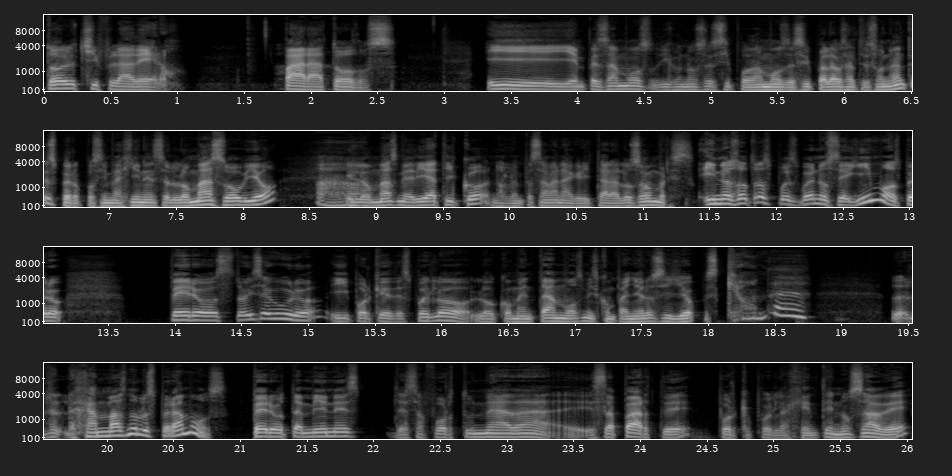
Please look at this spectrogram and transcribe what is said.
todo el chifladero para todos. Y empezamos, digo, no sé si podamos decir palabras altisonantes, pero pues imagínense, lo más obvio y lo más mediático, nos lo empezaban a gritar a los hombres. Y nosotros, pues bueno, seguimos, pero, pero estoy seguro, y porque después lo, lo comentamos, mis compañeros y yo, pues, ¿qué onda? Jamás no lo esperamos, pero también es desafortunada esa parte, porque pues la gente no sabe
